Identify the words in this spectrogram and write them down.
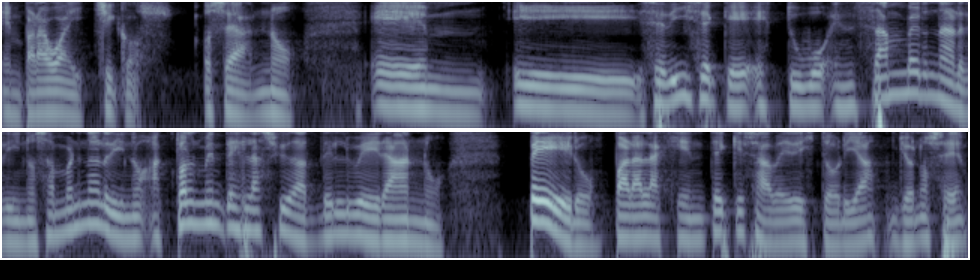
en Paraguay, chicos? O sea, no. Em, y se dice que estuvo en San Bernardino. San Bernardino actualmente es la ciudad del verano. Pero para la gente que sabe de historia, yo no sé,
